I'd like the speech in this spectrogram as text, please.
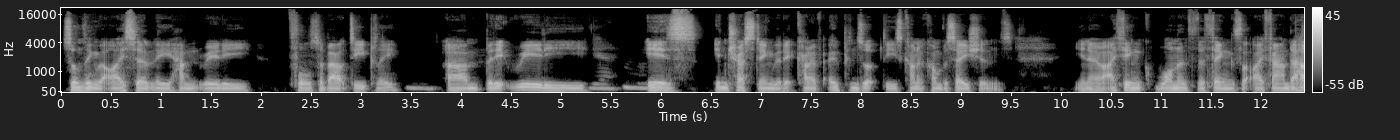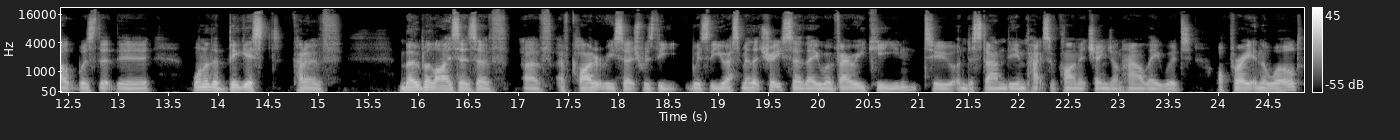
something that I certainly hadn't really thought about deeply. Mm. Um, but it really yeah. mm-hmm. is interesting that it kind of opens up these kind of conversations. You know, I think one of the things that I found out was that the one of the biggest kind of mobilizers of, of of climate research was the was the US military. So they were very keen to understand the impacts of climate change on how they would operate in the world.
